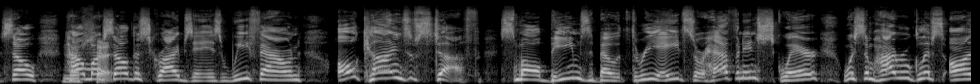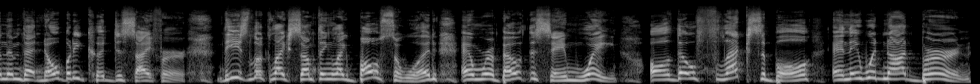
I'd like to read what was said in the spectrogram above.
So, how shit. Marcel describes it is we found all kinds of stuff. Small beams about three eighths or half an inch square with some hieroglyphs on them that nobody could decipher. These looked like something like balsa wood and were about the same weight, although flexible and they would not burn.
